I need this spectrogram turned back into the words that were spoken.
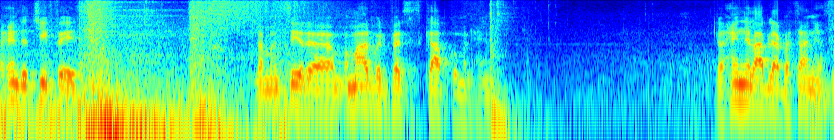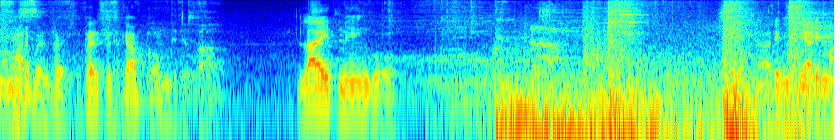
الحين ذا تشيب فيس لما نصير مارفل فيرسس كابكوم الحين. الحين نلعب لعبة ثانية اسمها Marvel versus Capcom. lightning و يا ريما يا ريما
